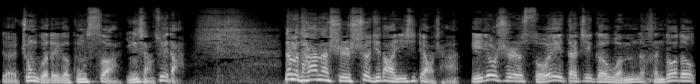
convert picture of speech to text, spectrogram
呃中国的这个公司啊影响最大。那么它呢是涉及到一些调查，也就是所谓的这个我们很多的。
